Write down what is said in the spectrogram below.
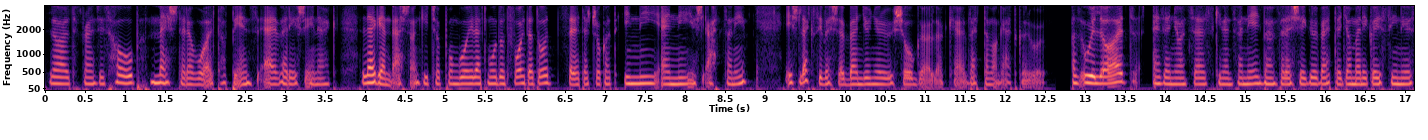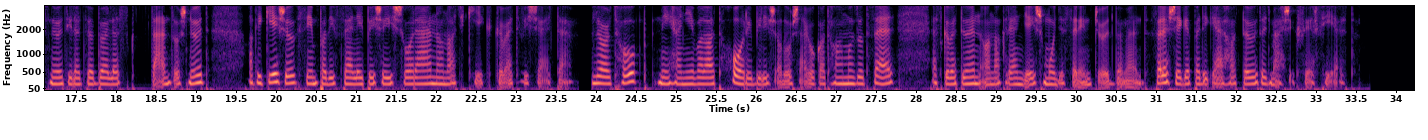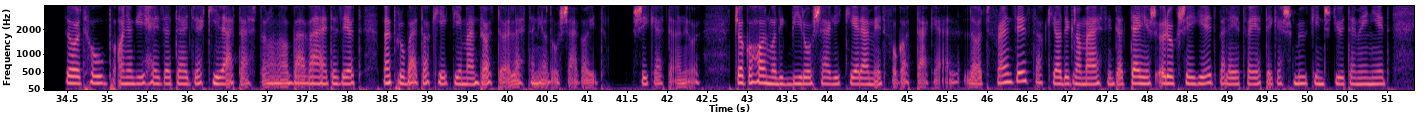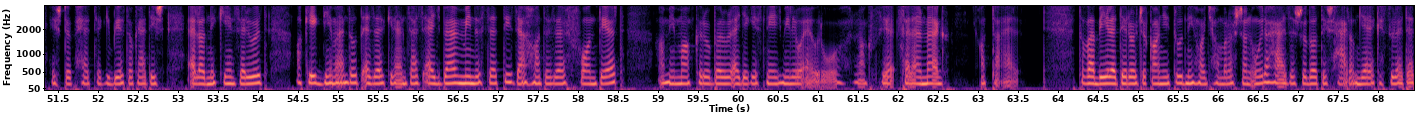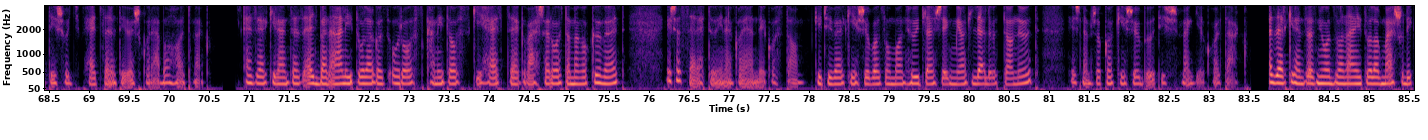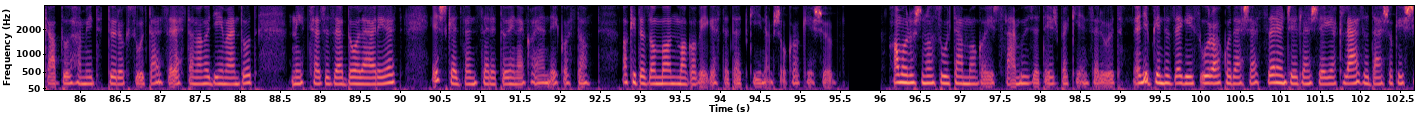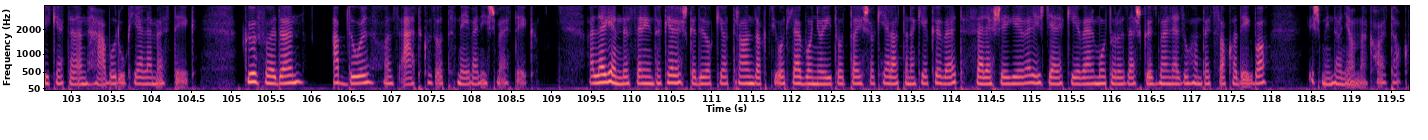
Lord Francis Hope mestere volt a pénz elverésének. Legendásan kicsapongó életmódot folytatott, szeretett sokat inni, enni és játszani, és legszívesebben gyönyörű showgirl vette magát körül. Az új Lord 1894-ben feleségül vett egy amerikai színésznőt, illetve burlesque táncos nőt, aki később színpadi fellépései során a nagy kék követ viselte. Lord Hope néhány év alatt horribilis adóságokat halmozott fel, ezt követően annak rendje és módja szerint csődbe ment, felesége pedig elhatta őt egy másik férfiért. Lord Hope anyagi helyzete egyre kilátástalanabbá vált, ezért megpróbálta a kék gyémántal törleszteni adóságait sikertelenül. Csak a harmadik bírósági kérelmét fogadták el. Lord Francis, aki addigra már szinte teljes örökségét, beleértve értékes műkincs gyűjteményét és több hercegi birtokát is eladni kényszerült, a kék gyémántot 1901-ben mindössze 16 ezer fontért, ami ma körülbelül 1,4 millió eurónak felel meg, adta el. További életéről csak annyit tudni, hogy hamarosan újra házasodott, és három gyereke született, és hogy 75 éves korában halt meg. 1901-ben állítólag az orosz Kanitovski herceg vásárolta meg a követ, és a szeretőinek ajándékozta. Kicsivel később azonban hűtlenség miatt lelőtte a nőt, és nem sokkal később őt is meggyilkolták. 1908-ban állítólag második Abdulhamid török szultán szerezte meg a gyémántot 400 ezer dollárért, és kedvenc szeretőjének ajándékozta, akit azonban maga végeztetett ki nem sokkal később. Hamarosan a szultán maga is száműzetésbe kényszerült. Egyébként az egész uralkodását szerencsétlenségek, lázadások és sikertelen háborúk jellemezték. Külföldön Abdul az átkozott néven ismerték. A legenda szerint a kereskedő, aki a tranzakciót lebonyolította és aki eladta neki a követ, feleségével és gyerekével motorozás közben lezuhant egy szakadékba, és mindannyian meghaltak.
